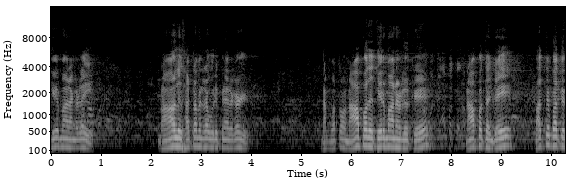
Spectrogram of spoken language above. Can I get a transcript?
தீர்மானங்களை நாலு சட்டமன்ற உறுப்பினர்கள் நம் மொத்தம் நாற்பது தீர்மானங்களுக்கு நாற்பத்தஞ்சு பத்து பத்து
